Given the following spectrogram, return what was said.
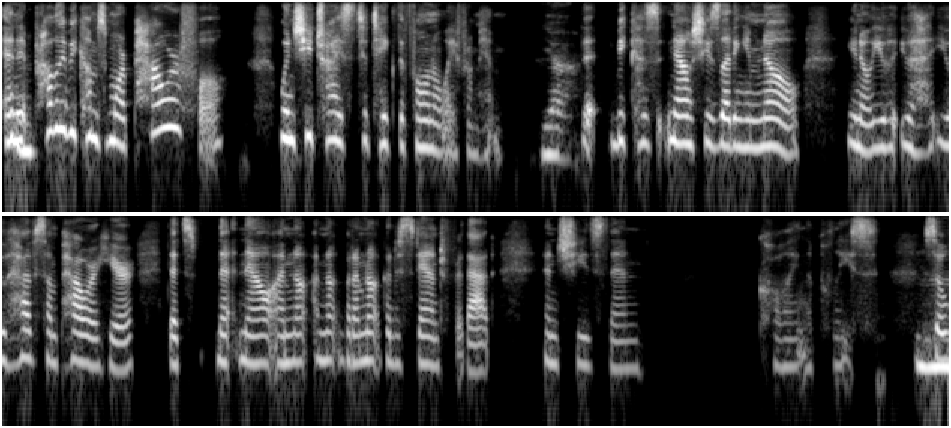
And mm-hmm. it probably becomes more powerful when she tries to take the phone away from him. Yeah. Because now she's letting him know, you know, you you you have some power here. That's that now I'm not I'm not but I'm not going to stand for that. And she's then calling the police. Mm-hmm. So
